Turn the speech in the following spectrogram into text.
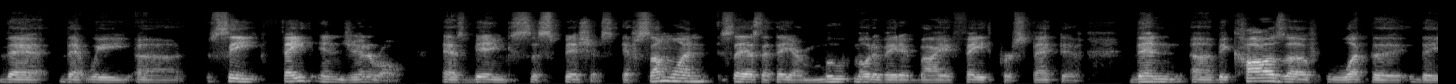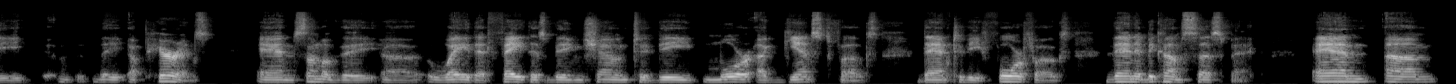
that that we uh see faith in general as being suspicious. If someone says that they are mo- motivated by a faith perspective then uh, because of what the the the appearance and some of the uh, way that faith is being shown to be more against folks than to be for folks, then it becomes suspect. And um,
